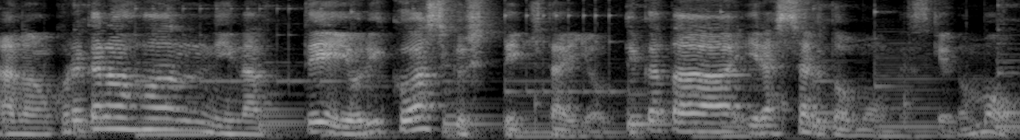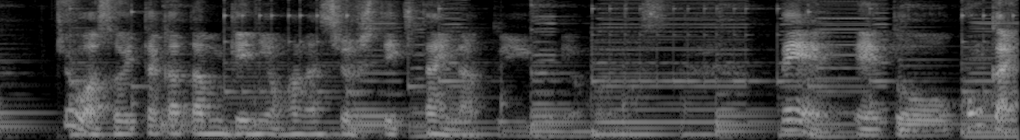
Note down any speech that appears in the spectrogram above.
あの、これからファンになってより詳しく知っていきたいよっていう方いらっしゃると思うんですけども、今日はそういった方向けにお話をしていきたいなというふうに思います。で、えっ、と、今回、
